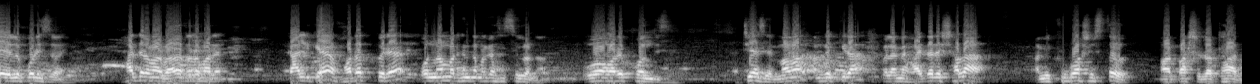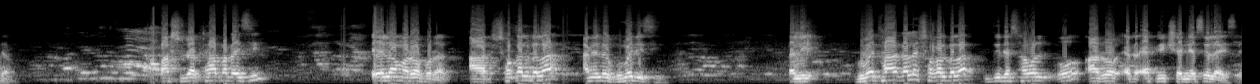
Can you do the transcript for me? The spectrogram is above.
এই হলো পরিচয়। হায়দার আমার ভাড়া টাড়া মারে। কালকে হঠাৎ করে ওর নাম্বার কিন্তু আমার কাছে ছিল না। ও আমারে ফোন দিছে। ঠিক আছে মামা আমাকে কিরা বলে আমি হায়দারের শালা আমি খুব অসুস্থ আমার পাঁচশো টাকা টাকা দাও। পাঁচশো টাকা টাকা পাঠাইছি এলো আমার অপরাধ। আর সকালবেলা আমি হলো ঘুমে দিছি। তাহলে ঘুমে থাকাকালে সকালবেলা দুইটা ছাগল ও আরও একটা এক রিক্সা নিয়ে চলে আসে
